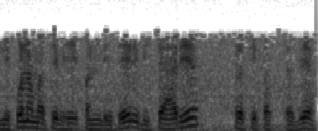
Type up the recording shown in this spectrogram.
निपुण मति भी पंडित विचार्य प्रतिपत्तव्य।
